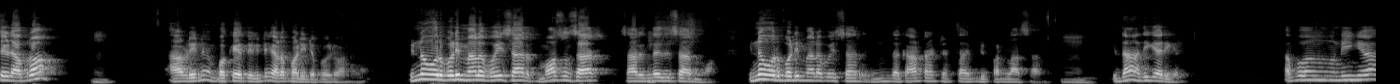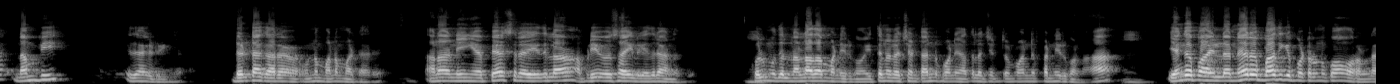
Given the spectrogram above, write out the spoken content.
சைடு அப்புறம். அப்படின்னு பொக்கையை தூக்கிட்டு எடப்பாடிகிட்ட போயிடுவாங்க இன்னும் ஒரு படி மேலே போய் சார் மோசம் சார் சார் இந்த இது சார்னுமா இன்னும் ஒரு படி மேலே போய் சார் இந்த கான்ட்ராக்ட் எடுத்தா இப்படி பண்ணலாம் சார். இதுதான் அதிகாரிகள். அப்போ நீங்கள் நம்பி இதாகிடுவீங்க டெல்டாக்காரன் ஒன்றும் பண்ண மாட்டார். ஆனால் நீங்கள் பேசுகிற இதெல்லாம் அப்படியே விவசாயிகளுக்கு எதிரானது. கொள்முதல் நல்லா தான் பண்ணியிருக்கோம் இத்தனை லட்சம் டன் பண்ணி அத்தனை லட்சம் டன் பண்ணி பண்ணியிருக்கோம்னா. எங்கப்பா இல்லை நேரம் பாதிக்கப்பட்டவனு கோவம் வரும்ல?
